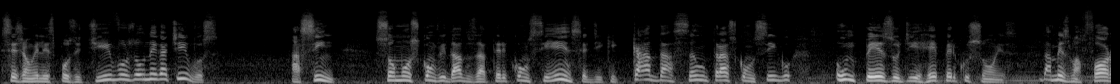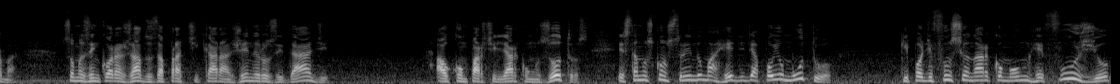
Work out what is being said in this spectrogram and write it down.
sejam eles positivos ou negativos. Assim, somos convidados a ter consciência de que cada ação traz consigo um peso de repercussões. Da mesma forma, somos encorajados a praticar a generosidade ao compartilhar com os outros, estamos construindo uma rede de apoio mútuo que pode funcionar como um refúgio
